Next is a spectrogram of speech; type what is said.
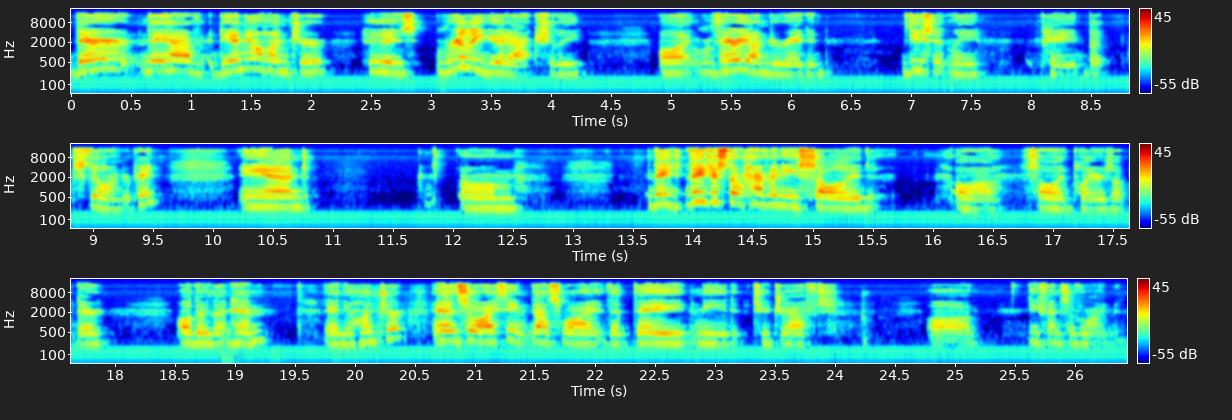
There they have Danielle Hunter, who is really good actually. Uh, very underrated, decently paid, but still underpaid. And um, they they just don't have any solid uh, solid players up there other than him, Danielle Hunter. And so I think that's why that they need to draft uh, defensive linemen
